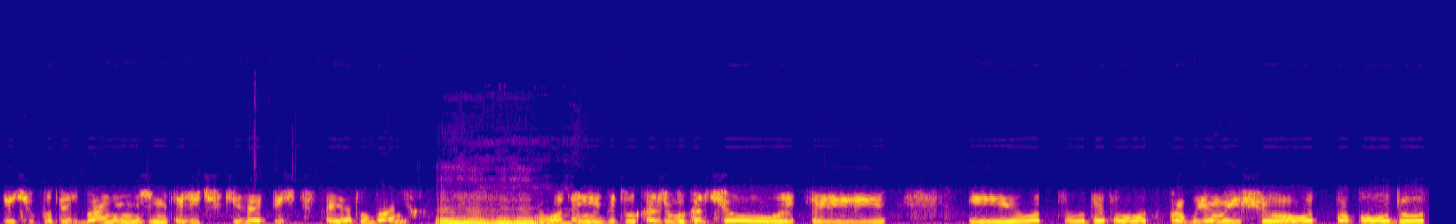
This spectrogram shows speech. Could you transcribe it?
печек вот из бани, они же металлические, да, печки стоят в банях. Мгм, мгм. Вот они говорит, выкор- выкорчевывают и и вот вот эта вот проблема. Еще вот по поводу вот,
